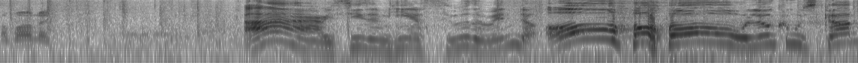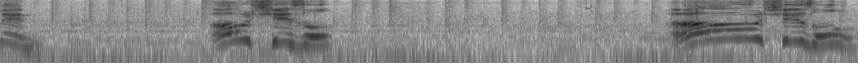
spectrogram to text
I'm on it. Ah, I see them here through the window. Oh, ho, ho, look who's coming. Oh, shizzle. Oh, shizzle.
